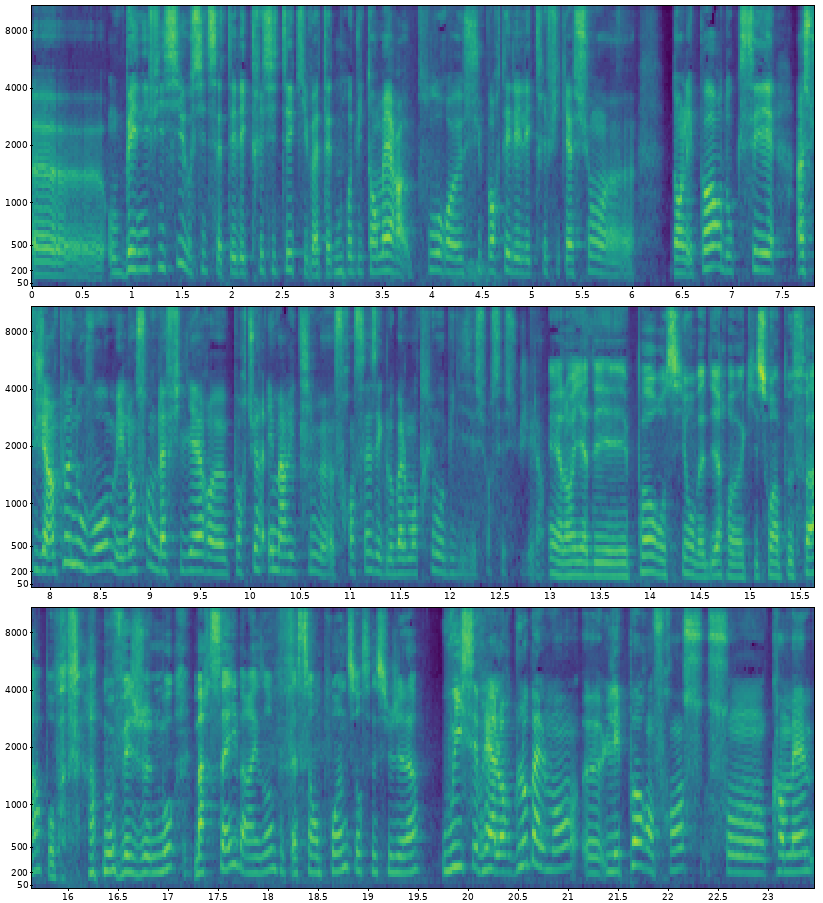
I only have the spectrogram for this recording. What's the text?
euh, on bénéficie aussi de cette électricité qui va être produite en mer pour euh, supporter l'électrification euh, dans les ports Donc c'est un sujet un peu nouveau, mais l'ensemble de la filière portuaire et maritime française est globalement très mobilisée sur ces sujets-là. Et alors il y a des ports aussi, on va dire, qui sont un peu phares, pour pas faire un mauvais jeu de mots. Marseille, par exemple, est assez en pointe sur ces sujets-là? Oui, c'est vrai. Alors globalement, euh, les ports en France sont quand même,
